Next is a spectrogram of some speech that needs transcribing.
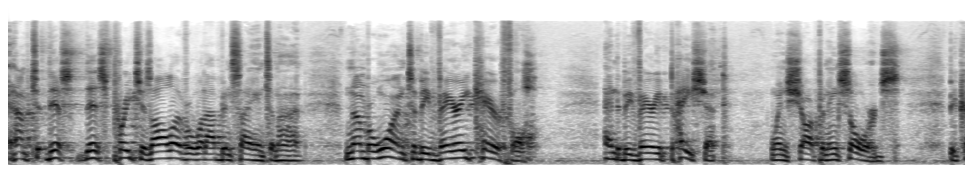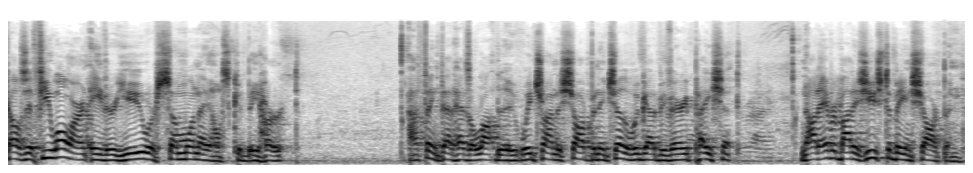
and t- this, this preaches all over what I've been saying tonight. Number one, to be very careful and to be very patient when sharpening swords. Because if you aren't, either you or someone else could be hurt. I think that has a lot to do. We're trying to sharpen each other. We've got to be very patient. Not everybody's used to being sharpened.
